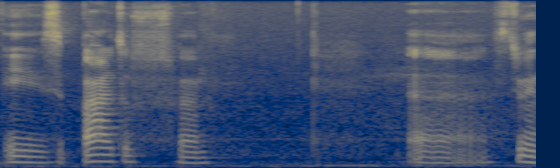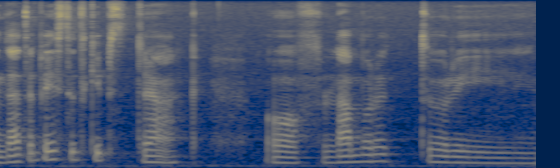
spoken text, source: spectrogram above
is part of um, a student database that keeps track of laboratory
